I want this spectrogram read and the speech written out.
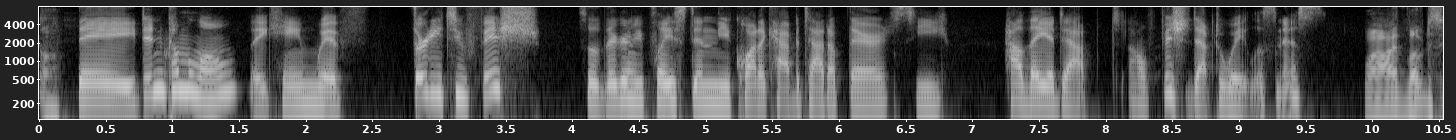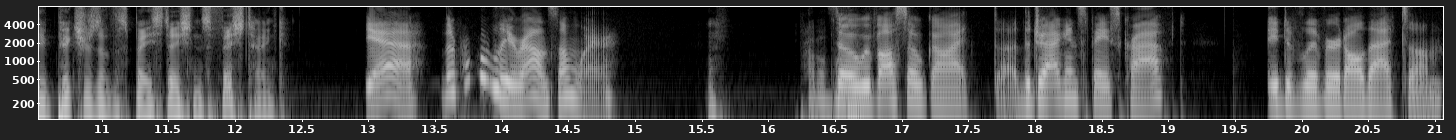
Oh. They didn't come alone. They came with 32 fish. So they're going to be placed in the aquatic habitat up there to see how they adapt, how fish adapt to weightlessness. Wow, I'd love to see pictures of the space station's fish tank. Yeah, they're probably around somewhere. Probably. So we've also got uh, the Dragon spacecraft. They delivered all that, um,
